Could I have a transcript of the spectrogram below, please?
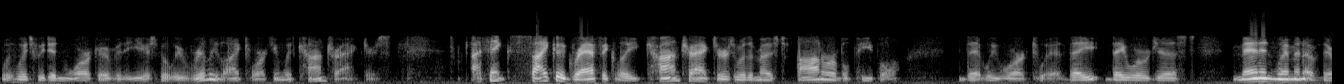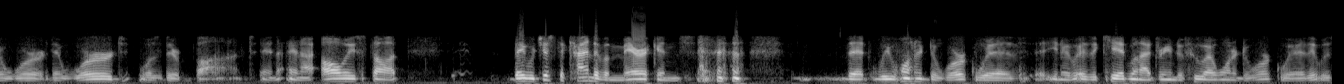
with which we didn't work over the years, but we really liked working with contractors. I think psychographically, contractors were the most honorable people that we worked with. They they were just men and women of their word. Their word was their bond, and and I always thought they were just the kind of Americans that we wanted to work with. You know, as a kid, when I dreamed of who I wanted to work with, it was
